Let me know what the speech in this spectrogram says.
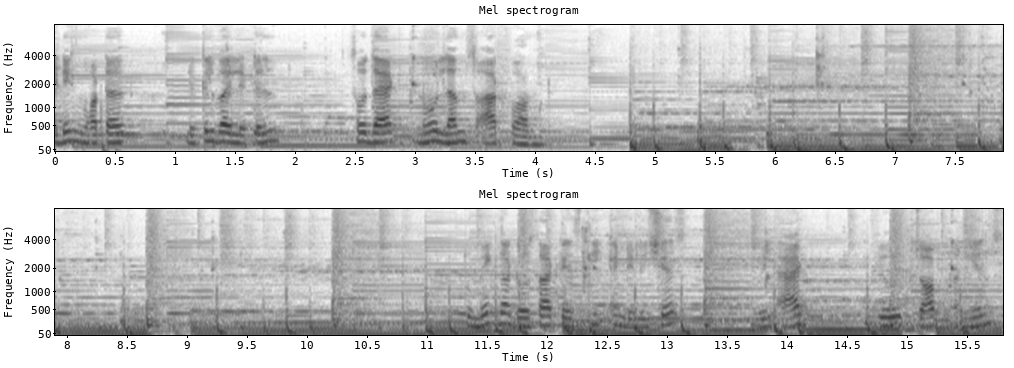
adding water little by little so that no lumps are formed. Make the dosa tasty and delicious, we'll add few chopped onions,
